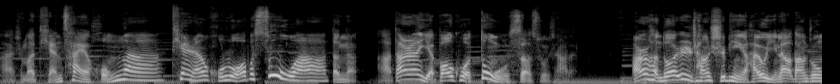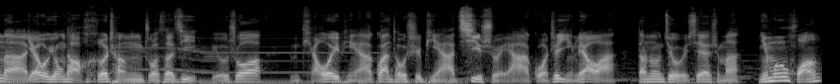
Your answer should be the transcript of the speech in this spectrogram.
啊，什么甜菜红啊，天然胡萝卜素啊，等等啊，当然也包括动物色素啥的。而很多日常食品还有饮料当中呢，也有用到合成着色剂，比如说什么调味品啊、罐头食品啊、汽水啊、果汁饮料啊，当中就有一些什么柠檬黄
